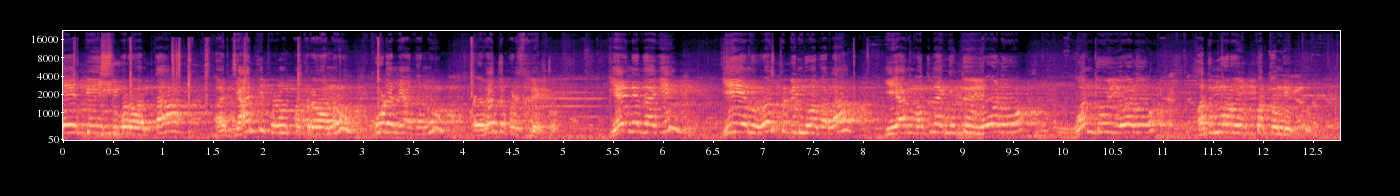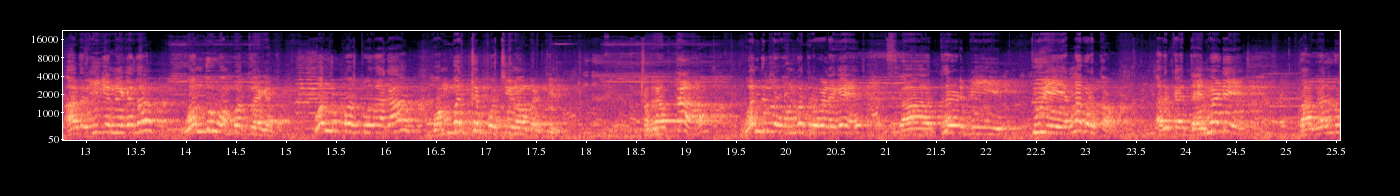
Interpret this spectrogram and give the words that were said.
ಎ ಪಿ ಸಿ ಬರುವಂತ ಆ ಜಾತಿ ಪ್ರಮಾಣ ಪತ್ರವನ್ನು ಕೂಡಲೇ ಅದನ್ನು ರದ್ದುಪಡಿಸಬೇಕು. ಎರಡನೇದಾಗಿ, ಈ ಏನು ರೋಸ್ಟ್ ಬಿಂದು ಅದಲ್ಲ, ಈ ಹಂಗೆ ಮೊದಲು ಏಳು, ಒಂದು, ಏಳು, ಹದಿಮೂರು, ಇಪ್ಪತ್ತೊಂದು ಇತ್ತು. ಆದ್ರೆ ಈಗ ಏನಾಗ್ಯದ ಒಂದು, ಒಂಬತ್ತು ಆಗ್ಯದ ಒಂದು ಪೋಸ್ಟ್ ಹೋದಾಗ ಒಂಬತ್ತೇ ಪೋಸ್ಟಿಗೆ ನಾವು ಬರ್ತೀವಿ. ಅರ್ಥ ಒಂದರಿಂದ ಒಂಬತ್ತರ ಒಳಗೆ ಥರ್ಡ್ ಬಿ ಟು ಎ ಎಲ್ಲ ಬರ್ತಾವೆ. ಅದಕ್ಕೆ ದಯಮಾಡಿ ತಾವೆಲ್ಲರೂ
